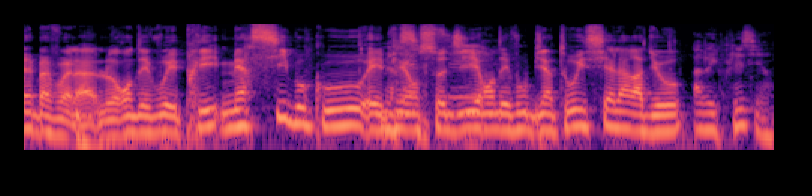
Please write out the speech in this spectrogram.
Eh ben voilà, le rendez-vous est pris. Merci beaucoup. Et puis on se dit rendez-vous bientôt ici à la radio. Avec plaisir.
